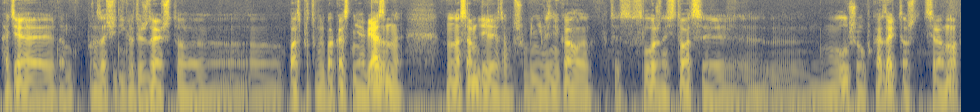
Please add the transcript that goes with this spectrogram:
хотя там правозащитники утверждают, что паспорт вы показывать не обязаны, но на самом деле, там, чтобы не возникало сложной ситуации, лучше его показать, потому что все равно Э,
